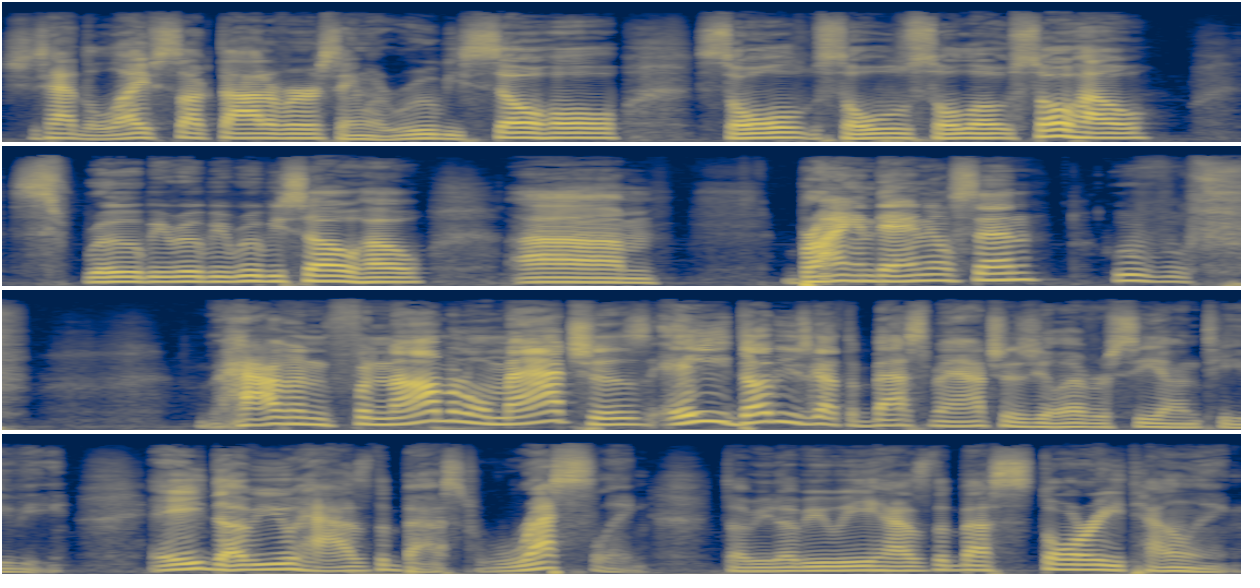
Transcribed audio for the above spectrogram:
She's had the life sucked out of her. Same with Ruby Soho, Soul, Soul, Solo, Soho, Ruby, Ruby, Ruby Soho. Um, Bryan Danielson, who having phenomenal matches. AEW's got the best matches you'll ever see on TV. AEW has the best wrestling. WWE has the best storytelling.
